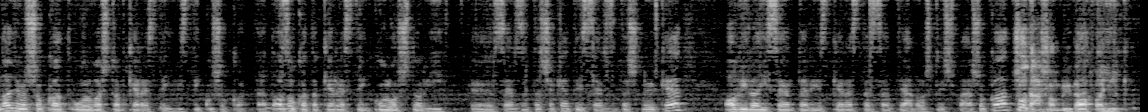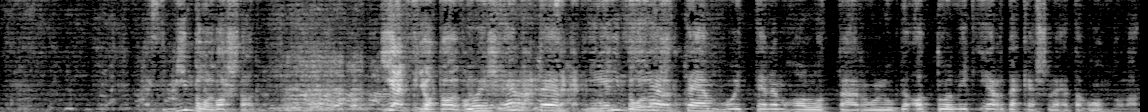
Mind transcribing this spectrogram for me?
nagyon sokat olvastam keresztény misztikusokat. Tehát azokat a keresztény kolostori szerzeteseket és szerzetes nőket, Avilai Szent Terészt, Keresztes Szent Jánost és másokat, Csodásan művelt vagy. akik, Ezt mind olvastad? Ilyen fiatal vagy. jó, én értem, én mind olvastad. értem, hogy te nem hallottál róluk, de attól még érdekes lehet a gondolat.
